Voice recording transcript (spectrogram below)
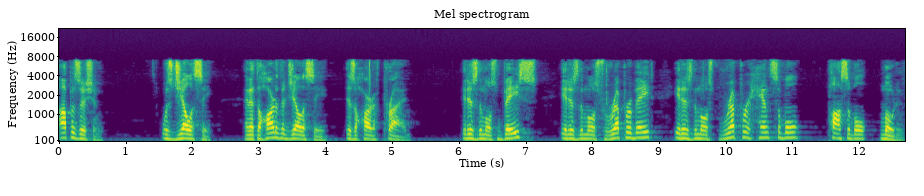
opposition was jealousy. And at the heart of their jealousy is a heart of pride. It is the most base, it is the most reprobate, it is the most reprehensible possible motive.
